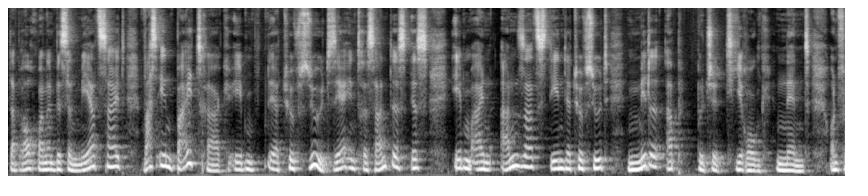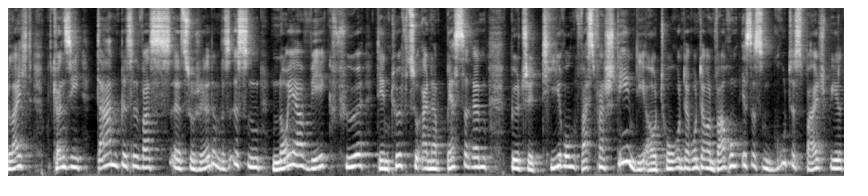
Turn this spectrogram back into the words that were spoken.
da braucht man ein bisschen mehr Zeit. Derzeit, was im Beitrag eben der TÜV Süd sehr interessant ist, ist eben ein Ansatz, den der TÜV Süd Middle-Up Budgetierung nennt. Und vielleicht können Sie da ein bisschen was äh, zu schildern. Das ist ein neuer Weg für den TÜV zu einer besseren Budgetierung. Was verstehen die Autoren darunter und warum ist es ein gutes Beispiel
